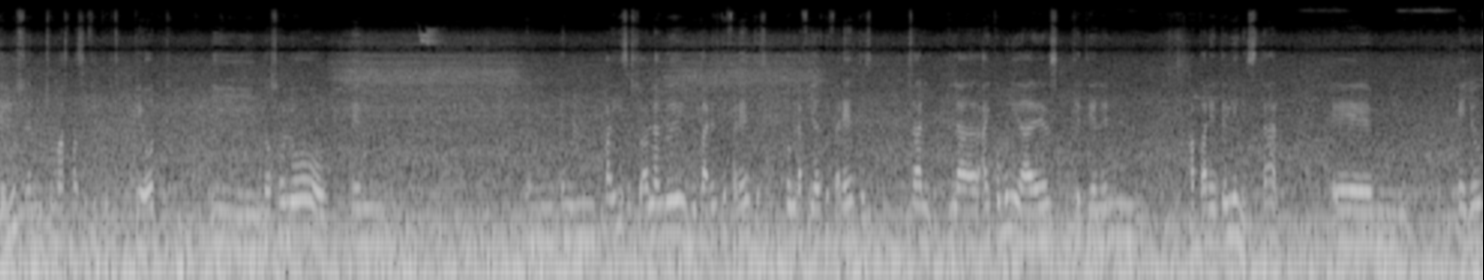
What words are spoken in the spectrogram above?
que- lucen mucho más pacíficos que otros. Y no solo en, en- un país, estoy hablando de lugares diferentes, geografías diferentes. O sea, hay comunidades que tienen aparente bienestar. Eh, ellos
